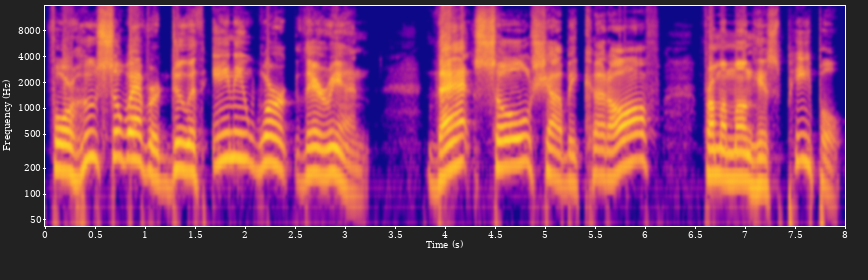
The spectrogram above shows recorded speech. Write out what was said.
For whosoever doeth any work therein, that soul shall be cut off from among his people.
